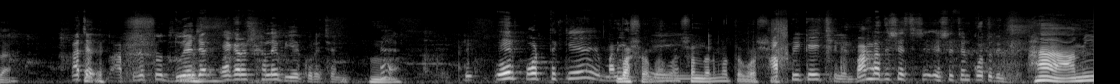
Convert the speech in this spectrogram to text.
যায়। আচ্ছা আপনারা তো দুই সালে বিয়ে করেছেন হ্যাঁ? এরপর থেকে মানে সুন্দর মতো বসো। আফ্রিকায় ছিলেন বাংলাদেশে এসেছেন কতদিন হ্যাঁ আমি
